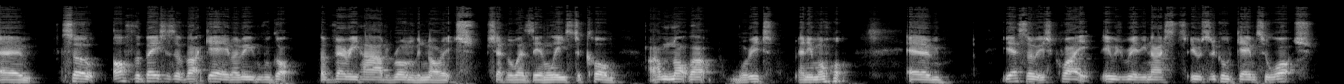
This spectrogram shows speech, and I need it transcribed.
Um, so off the basis of that game, I mean we've got a very hard run with Norwich, Sheffield Wednesday, and Leeds to come. I'm not that worried anymore. Um, yeah, so it's quite. It was really nice. It was a good game to watch,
